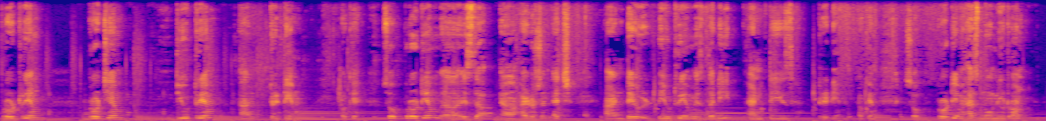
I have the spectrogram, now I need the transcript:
protium, protium, deuterium, and tritium okay so protium uh, is the uh, hydrogen h and de- deuterium is the d and t is tritium okay. So protium has no neutron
